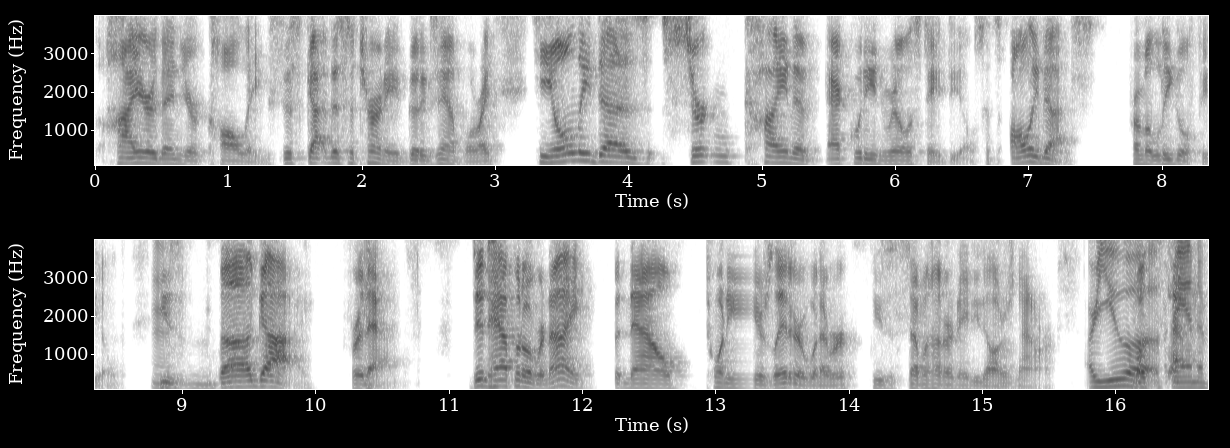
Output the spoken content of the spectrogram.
higher than your colleagues. This guy, this attorney, a good example, right? He only does certain kind of equity and real estate deals. That's all he does from a legal field. Mm. He's the guy for that. Didn't happen overnight, but now 20 years later or whatever, he's $780 an hour. Are you a What's fan of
